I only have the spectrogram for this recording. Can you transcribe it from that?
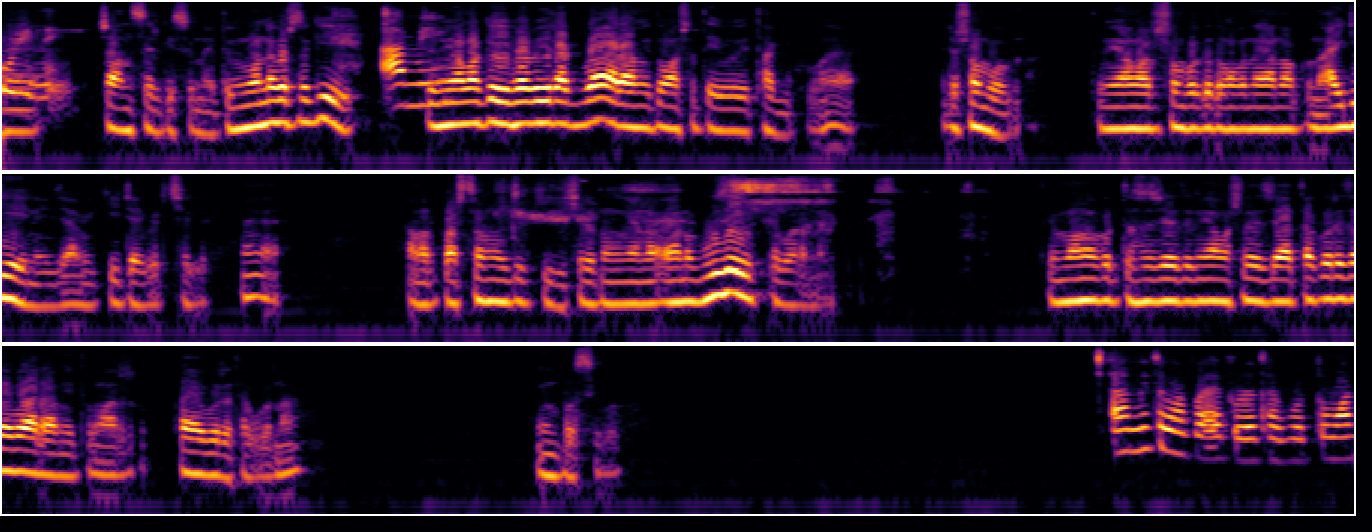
করি নাই। চান্সের কিছু নাই। তুমি মনে করছ কি? তুমি আমাকে এইভাবেই রাখবা আর আমি তোমার সাথে এইভাবে থাকব হ্যাঁ? এটা সম্ভব না। তুমি আমার সম্পর্কে তোমার কোনো আমার কোনো আইডিয়াই নেই যে আমি কি টাইপের ছেলে হ্যাঁ? আমার পার্সোনালিটি কি? সেটা তুমি বুঝেই উঠতে পারো না। তুমি মনে করতেছো যে তুমি আমার সাথে যা তা করে যাব আর আমি তোমার পায়ে পড়ে থাকব না? ইম্পসিবল আমি তোমার পায়ে পড়ে থাকব তোমার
